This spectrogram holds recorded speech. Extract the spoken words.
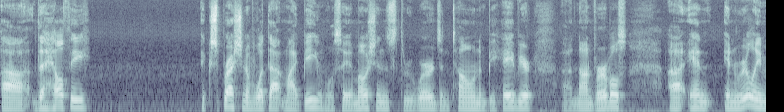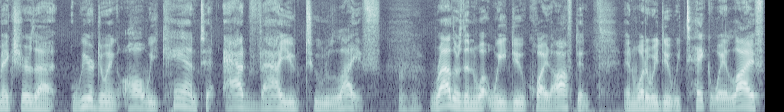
uh, the healthy expression of what that might be. We'll say emotions through words and tone and behavior, uh, nonverbals, uh, and and really make sure that we're doing all we can to add value to life, mm-hmm. rather than what we do quite often. And what do we do? We take away life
